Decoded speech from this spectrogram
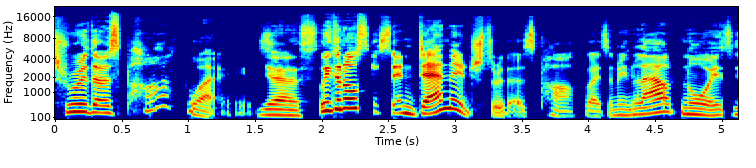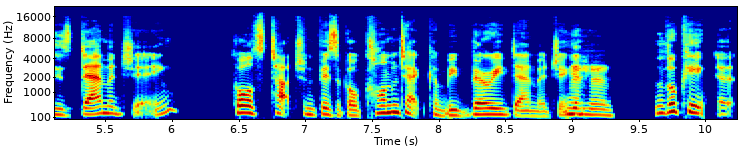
through those pathways. Yes. We can also send damage through those pathways. I mean, loud noise is damaging. Of course, touch and physical contact can be very damaging. And Mhm. looking at,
